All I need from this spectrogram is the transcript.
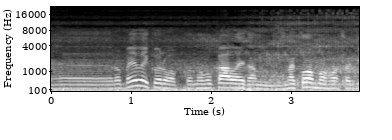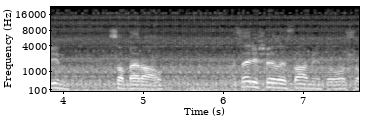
е, робили коробку, ну гукали там знакомого, щоб він збирав. А це рішили самі, того що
